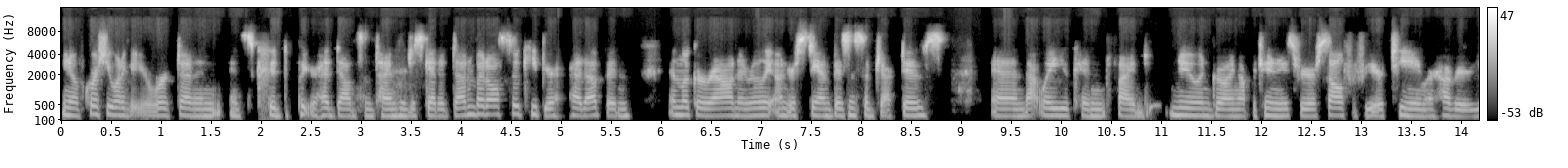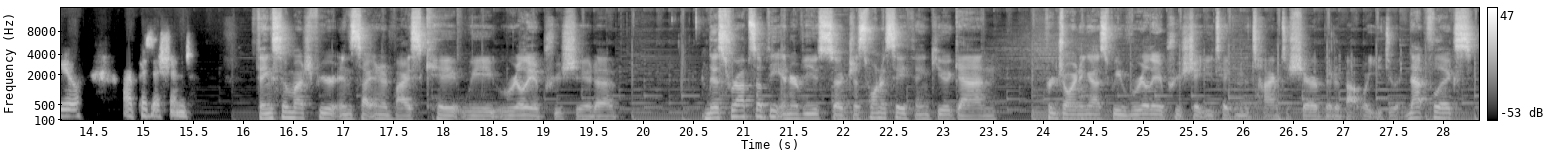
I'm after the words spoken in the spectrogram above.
you know, of course you want to get your work done and it's good to put your head down sometimes and just get it done, but also keep your head up and and look around and really understand business objectives. And that way you can find new and growing opportunities for yourself or for your team or however you are positioned. Thanks so much for your insight and advice, Kate. We really appreciate it. This wraps up the interview, so just want to say thank you again for joining us. We really appreciate you taking the time to share a bit about what you do at Netflix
